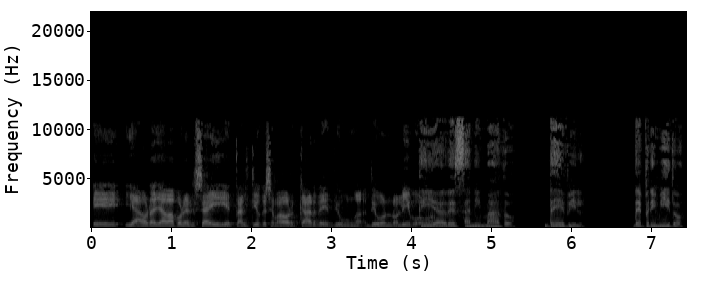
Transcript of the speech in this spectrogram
Y, y ahora ya va por el 6 y está el tío que se va a ahorcar de, un, de un olivo. desanimado, débil, deprimido.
